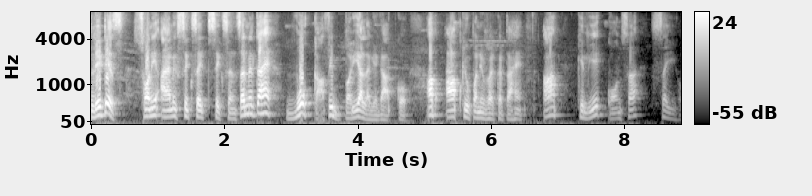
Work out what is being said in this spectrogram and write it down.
लेटेस्ट सोनी IMX 686 सेंसर मिलता है, वो काफ़ी बढ़िया लगेगा आपको। अब आपके ऊपर निर्भर करता है, आपके लिए कौन सा सही हो।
